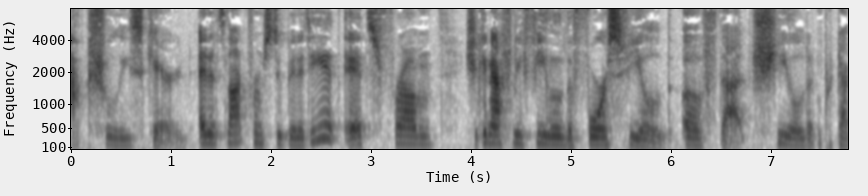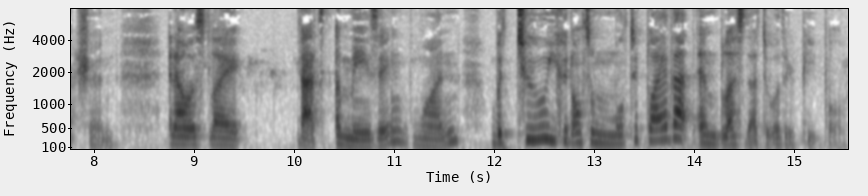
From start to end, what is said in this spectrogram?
actually scared. And it's not from stupidity, it, it's from she can actually feel the force field of that shield and protection. And I was like, that's amazing, one. But two, you can also multiply that and bless that to other people.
